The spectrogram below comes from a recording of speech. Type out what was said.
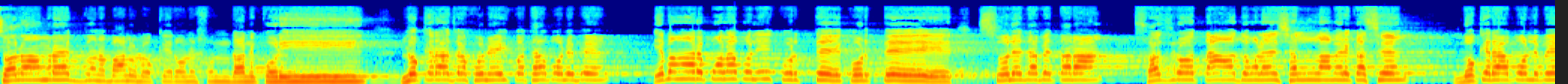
চলো আমরা একজন ভালো লোকের অনুসন্ধান করি। লোকেরা যখন এই কথা বলবে, এবার বলা বলি করতে করতে চলে যাবে তারা হজরত আদম সাল্লামের কাছে। লোকেরা বলবে,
